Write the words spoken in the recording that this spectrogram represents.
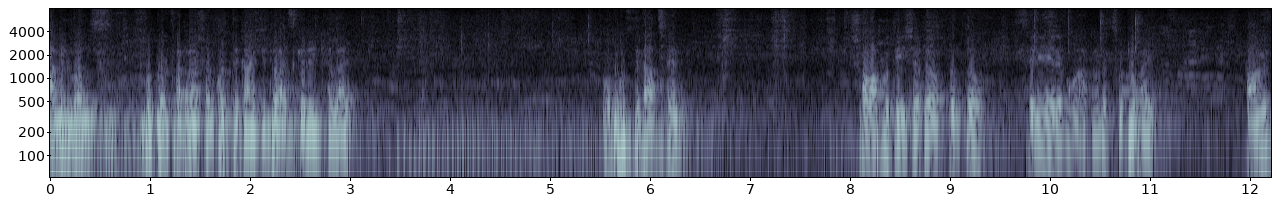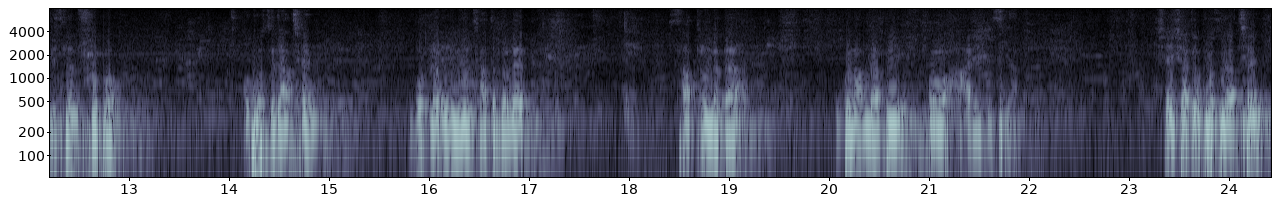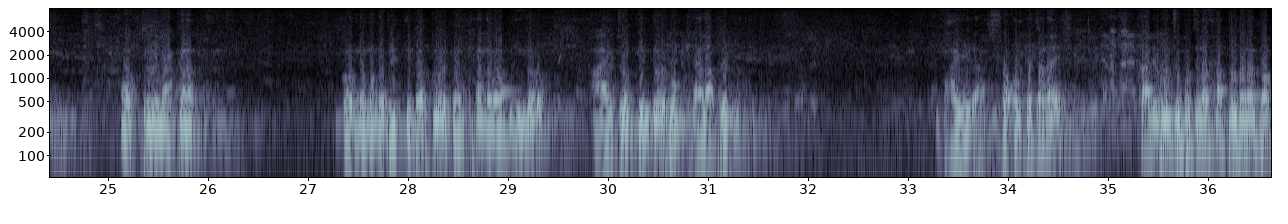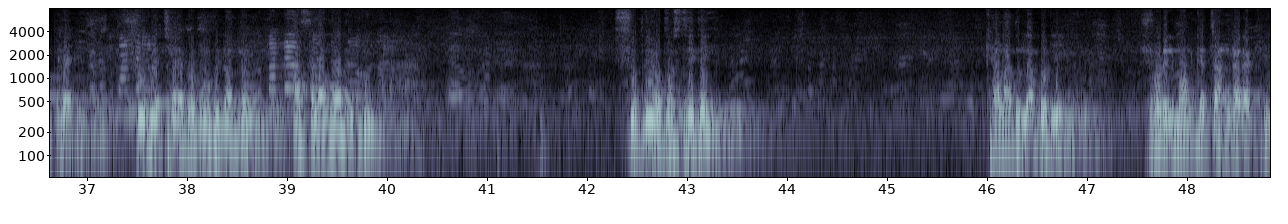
Amirganj football federation কর্তৃক আয়োজিত আজকের এই খেলায় উপস্থিত আছেন সভাপতি হিসেবে অত্যন্ত স্নেহের এবং আদরের ছোট ভাই তামিদ ইসলাম শুভ। উপস্থিত আছেন বোটমারি ইউনিয়ন ছাত্র দলের ছাত্রনেতা গোলাম রাবি ও আরিফ ইসলাম। সেই সাথে উপস্থিত আছেন অত্র এলাকার গণ্যমান্য ব্যক্তিবর্গ এবং খেলোয়াড়বৃন্দ, আয়োজকবৃন্দ এবং খেলাপ্রেমী ভাইয়েরা, সকলকে জানাই কালীগঞ্জ উপজেলা ছাত্র দলের পক্ষে শুভেচ্ছা এবং অভিনন্দন। আসসালামু আলাইকুম। সুপ্রিয় উপস্থিতি, খেলাধুলা করি, শরীর মনকে চাঙ্গা রাখি।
